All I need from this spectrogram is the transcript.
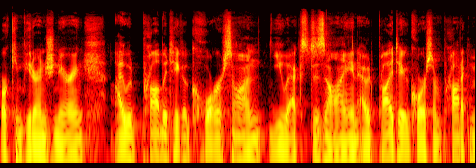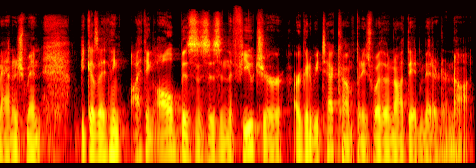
or, computer engineering. I would probably take a course on UX design. I would probably take a course on product management because I think I think all businesses in the future are going to be tech companies, whether or not they admit it or not.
